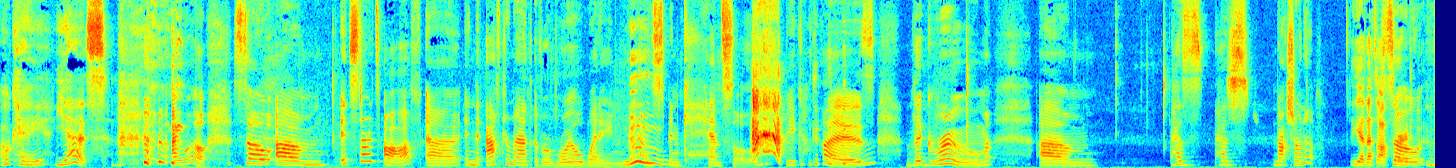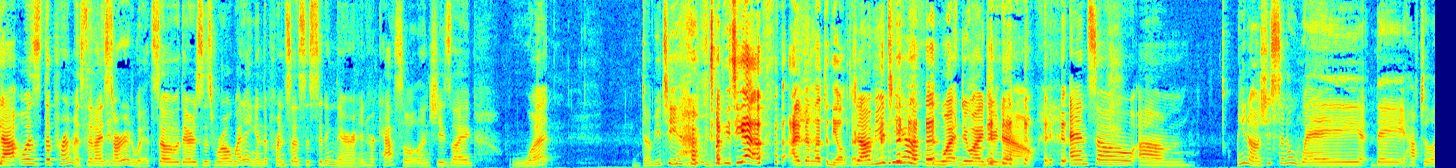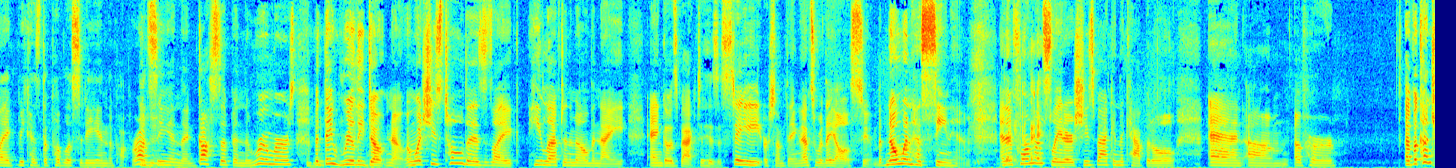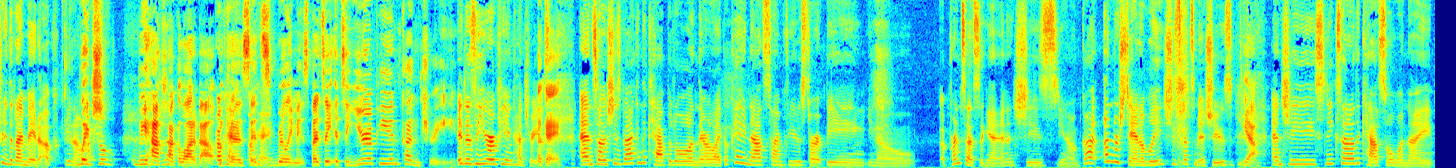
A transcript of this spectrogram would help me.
Okay, yes, I will. So, um, it starts off uh, in the aftermath of a royal wedding that has been canceled because the groom um, has has not shown up. yeah that's awkward So that was the premise that I started with. So there's this royal wedding, and the princess is sitting there in her castle, and she's like, "What? WTF? WTF? I've been left at the altar. WTF? What do I do now?" And so, um, you know, she's sent away. They have to like because the publicity and the paparazzi and the gossip and the rumors, but they really don't know. And what she's told is like he left in the middle of the night and goes back to his estate or something. That's where they all assume, but no one has seen him. And then four okay. months later, she's back in the capital and um, of her of a country that I made up. You know, Which feel- we have to talk a lot about Okay, because it's really amazing. But it's a, it's a European country. It is a European country. yes. Okay. And so she's back in the capital, and they're like, okay, now it's time for you to start being, you know, a princess again. And she's, you know, got, understandably, she's got some issues. yeah. And she sneaks out of the castle one night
